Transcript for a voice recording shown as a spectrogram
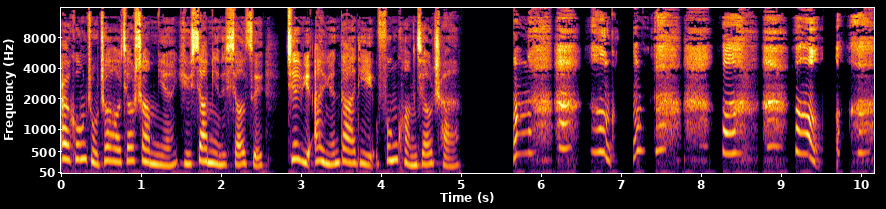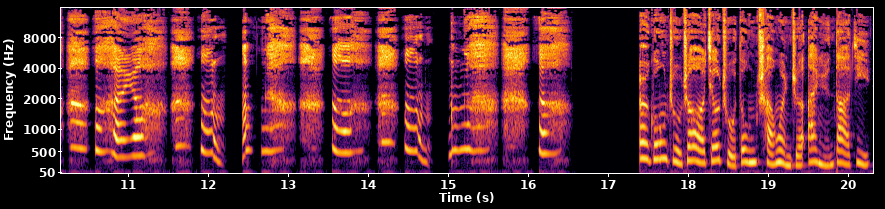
二公主赵傲娇上面与下面的小嘴皆与暗元大帝疯狂交缠。嗯嗯嗯啊啊啊啊！还要嗯嗯嗯嗯嗯啊！二公主赵傲娇主动缠吻着暗元大帝，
